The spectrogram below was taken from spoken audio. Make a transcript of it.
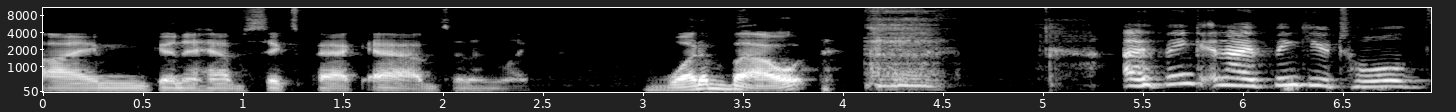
I'm gonna have six pack abs, and I'm like, what about? I think, and I think you told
